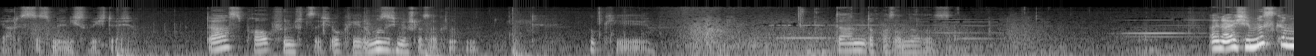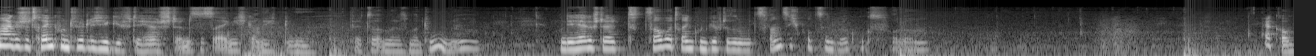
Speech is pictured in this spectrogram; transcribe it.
Ja, das ist mir nicht so wichtig. Das braucht 50. Okay, dann muss ich mir Schlösser knacken. Okay. Dann doch was anderes. Ein Alchemist kann magische Tränke und tödliche Gifte herstellen. Das ist eigentlich gar nicht dumm. Vielleicht sollten wir das mal tun, ne? Und die hergestellt Zaubertränke und Gifte sind um 20% wirkungsvoller. Ja, komm.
